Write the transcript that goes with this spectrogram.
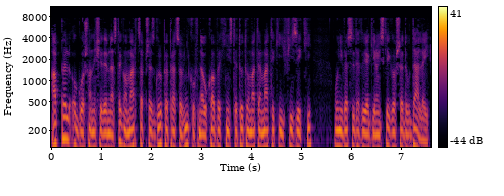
Apel ogłoszony 17 marca przez grupę pracowników naukowych Instytutu Matematyki i Fizyki Uniwersytetu Jagiellońskiego szedł dalej.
